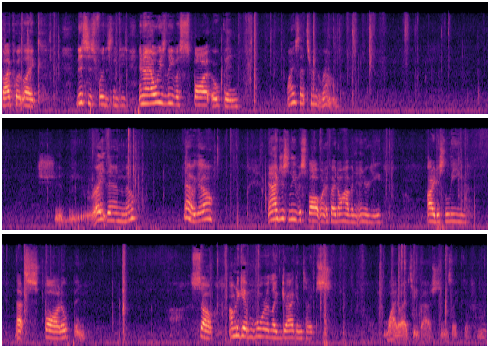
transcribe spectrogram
So I put like, this is for the sneak peek. And I always leave a spot open. Why is that turned around? Should be right there in the middle. There we go. And I just leave a spot when if I don't have an energy. I just leave that spot open. So, I'm going to get more like dragon types. Why do I have two bastions like different?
